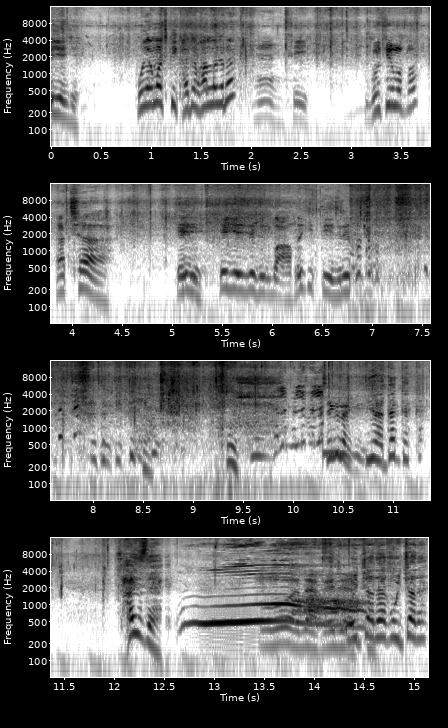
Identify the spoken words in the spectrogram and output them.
এই যে। পোয়া মাছ কি খাইতে ভালো লাগে না? হ্যাঁ সেই গুচির মতো। আচ্ছা। এই এই যে এই যে বাপরে কি তেজ রে। ঠিক নাকি? ইয়া দেখ দেখ দেখ। সাইজ দেখ। ও দেখ এই যে। ওইটা দেখ ওইটা দেখ।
